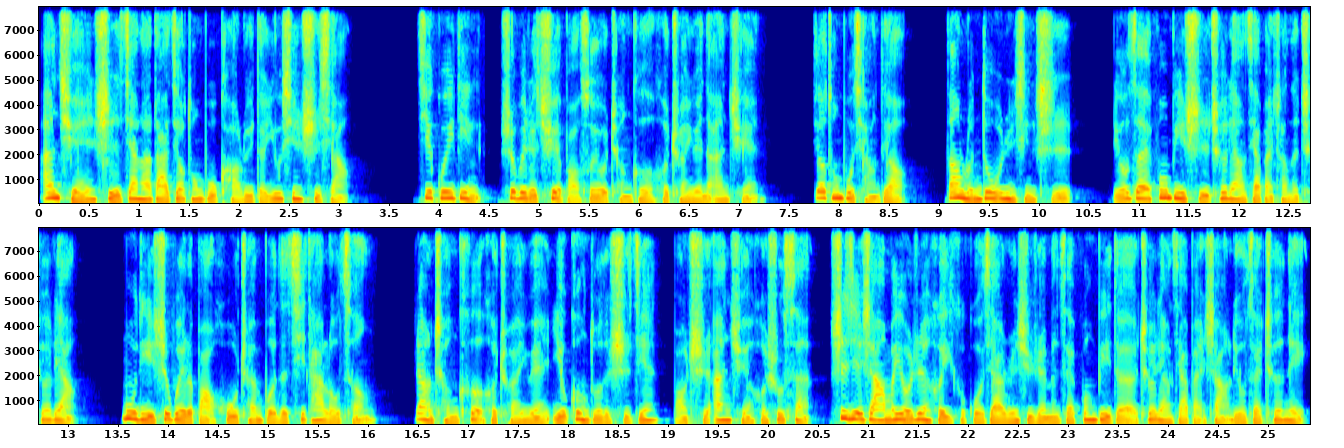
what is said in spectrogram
安全是加拿大交通部考虑的优先事项。”其规定是为了确保所有乘客和船员的安全。交通部强调，当轮渡运行时，留在封闭式车辆甲板上的车辆，目的是为了保护船舶的其他楼层，让乘客和船员有更多的时间保持安全和疏散。世界上没有任何一个国家允许人们在封闭的车辆甲板上留在车内，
